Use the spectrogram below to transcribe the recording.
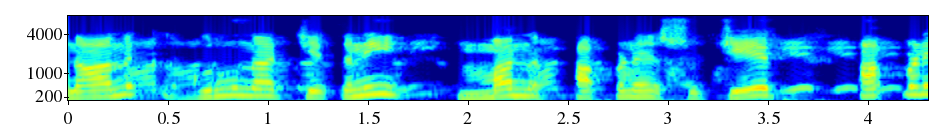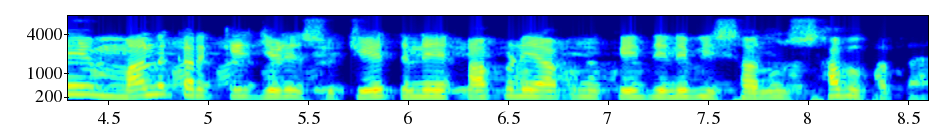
ਨਾਨਕ ਗੁਰੂ ਨਾ ਚੇਤਨੀ, ਮਨ ਆਪਣੇ ਸੁਚੇਤ। ਆਪਣੇ ਮਨ ਕਰਕੇ ਜਿਹੜੇ ਸੁਚੇਤ ਨੇ, ਆਪਣੇ ਆਪ ਨੂੰ ਕਹਿੰਦੇ ਨੇ ਵੀ ਸਾਨੂੰ ਸਭ ਪਤਾ ਹੈ।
